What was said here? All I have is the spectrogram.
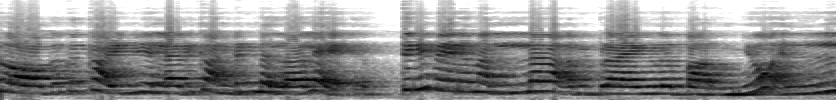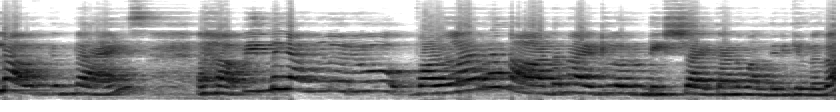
വ്ളോഗ് ഒക്കെ കഴിഞ്ഞു എല്ലാവരും കണ്ടിട്ടുണ്ടല്ലോ അല്ലെ? ഒത്തിരി പേര് നല്ല അഭിപ്രായങ്ങൾ പറഞ്ഞു. എല്ലാവർക്കും താങ്ക്സ് അപ്പൊ ഇന്ന് ഞങ്ങളൊരു വളരെ നാടനായിട്ടുള്ള ഒരു ഡിഷായിട്ടാണ് വന്നിരിക്കുന്നത്.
